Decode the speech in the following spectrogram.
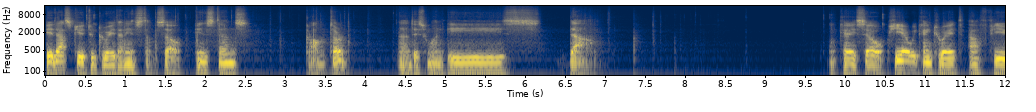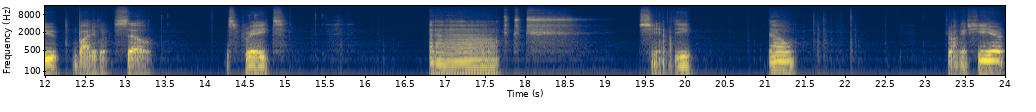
it asks you to create an instance. So instance counter and this one is down. Okay so here we can create a few variables. So let's create uh, cmd down drag it here.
